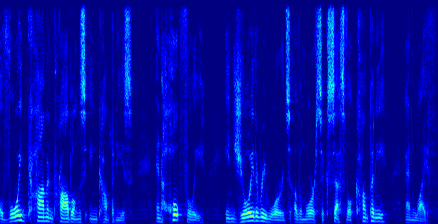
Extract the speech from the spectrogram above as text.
avoid common problems in companies, and hopefully enjoy the rewards of a more successful company and life.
